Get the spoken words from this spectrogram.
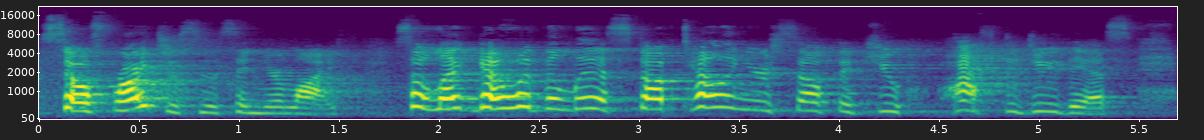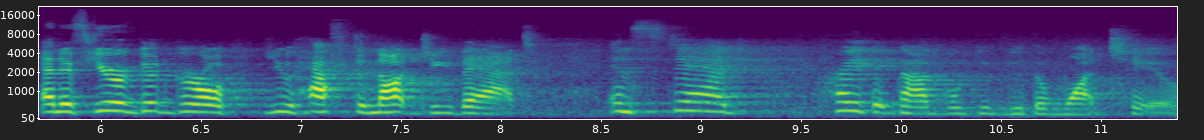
self righteousness in your life. So let go of the list. Stop telling yourself that you have to do this. And if you're a good girl, you have to not do that. Instead, pray that God will give you the want to.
